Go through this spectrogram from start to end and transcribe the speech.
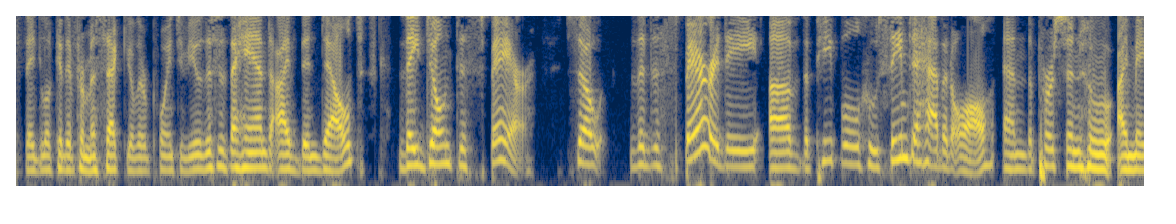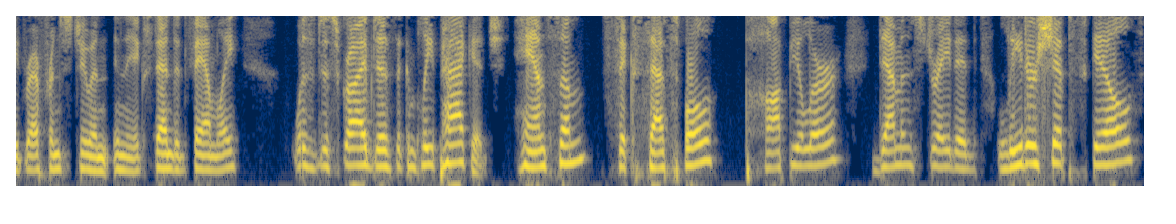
if they look at it from a secular point of view, this is the hand I've been dealt. They don't despair. So the disparity of the people who seem to have it all and the person who I made reference to in, in the extended family was described as the complete package. Handsome, successful, popular, demonstrated leadership skills,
